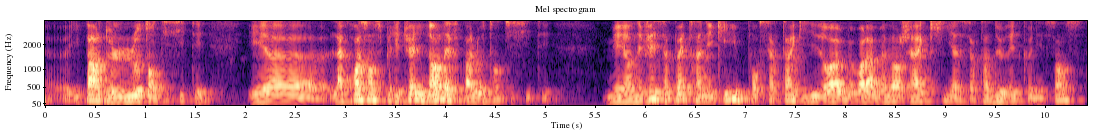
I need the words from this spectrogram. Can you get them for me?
Euh, il parle de l'authenticité. Et euh, la croissance spirituelle n'enlève pas l'authenticité. Mais en effet, ça peut être un équilibre pour certains qui disent ben voilà, maintenant j'ai acquis un certain degré de connaissance,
